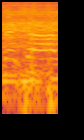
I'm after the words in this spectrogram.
make up.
